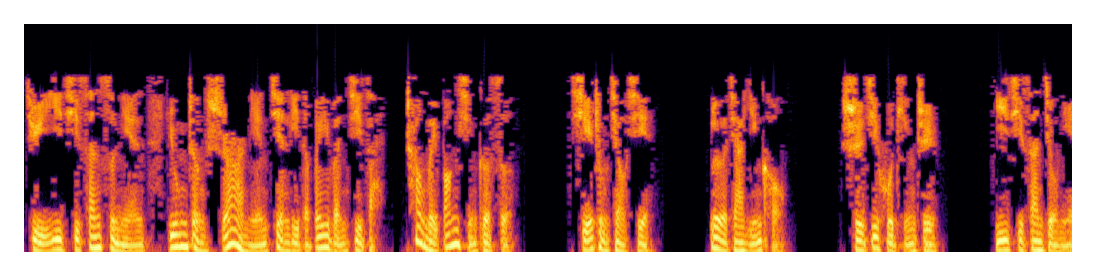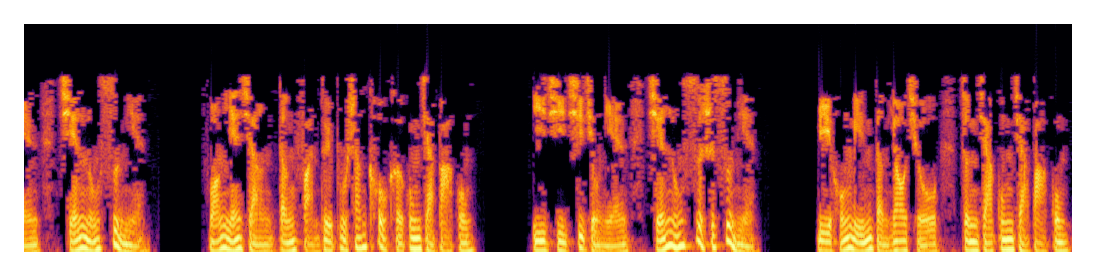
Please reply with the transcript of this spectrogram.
据一七三四年雍正十二年建立的碑文记载。唱为邦行各色，协众教谢，乐家饮口，使几乎停之。一七三九年，乾隆四年，王延祥等反对不商寇克工价罢工。一七七九年，乾隆四十四年，李鸿林等要求增加工价罢工。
